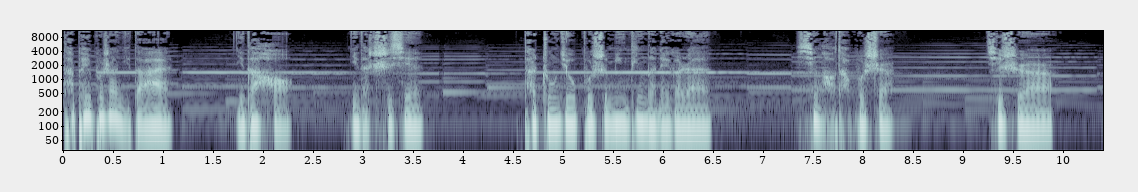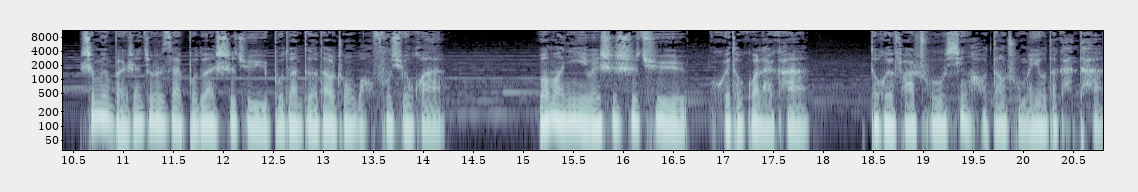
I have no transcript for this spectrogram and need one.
他配不上你的爱，你的好，你的痴心，他终究不是命定的那个人，幸好他不是。其实，生命本身就是在不断失去与不断得到中往复循环，往往你以为是失去，回头过来看，都会发出幸好当初没有的感叹。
